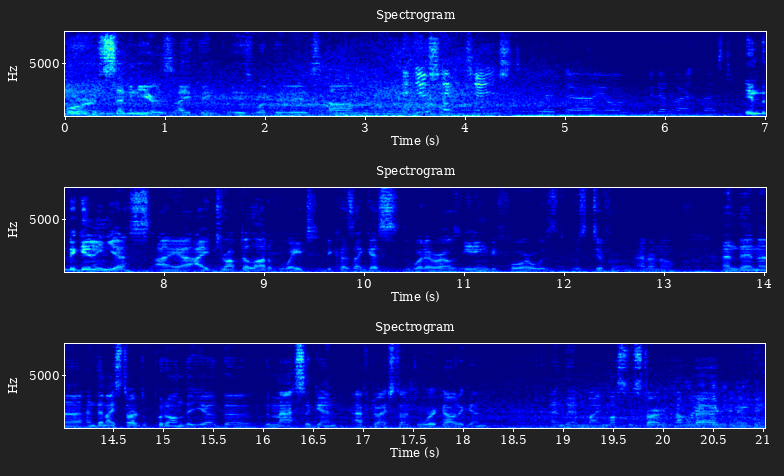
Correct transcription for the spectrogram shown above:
for seven years. I think is what it is. Um, Did your shape changed with uh, your vegan li- lifestyle? In the beginning, yes, I uh, I dropped a lot of weight because I guess whatever I was eating before was was different. I don't know. and then uh, and then I started to put on the uh, the the mass again after I started to work out again, and then my muscles started to come back and everything.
